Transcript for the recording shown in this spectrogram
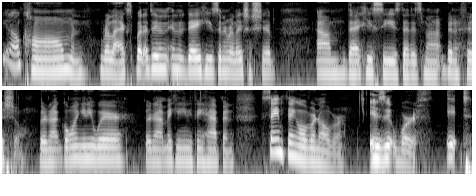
you know, calm and relaxed. But at the end of the day, he's in a relationship um, that he sees that is not beneficial. They're not going anywhere. They're not making anything happen. Same thing over and over. Is it worth it?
